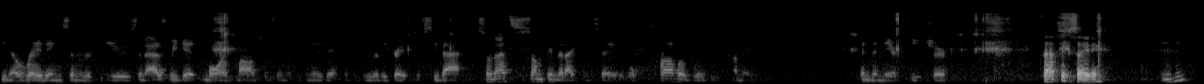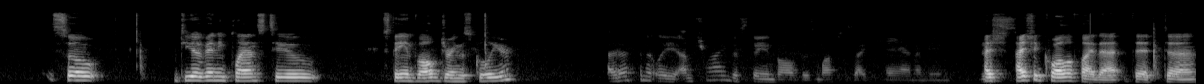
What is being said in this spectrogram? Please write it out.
you know ratings and reviews. And as we get more modules in the community, I think it'd be really great to see that. So that's something that I can say will probably be coming in the near future. That's exciting. Mm-hmm. So, do you have any plans to stay involved during the school year? I definitely, I'm trying to stay involved as much as I can. I mean, I, sh- I should qualify that that uh,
